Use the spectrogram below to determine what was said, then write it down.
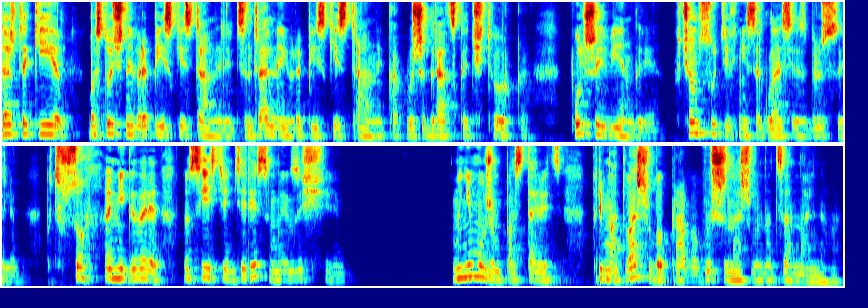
Даже такие восточноевропейские страны или центральноевропейские страны, как Вышеградская четверка, Польша и Венгрия. В чем суть их несогласия с Брюсселем? Потому что они говорят, у нас есть интересы, мы их защищаем. Мы не можем поставить примат вашего права выше нашего национального.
